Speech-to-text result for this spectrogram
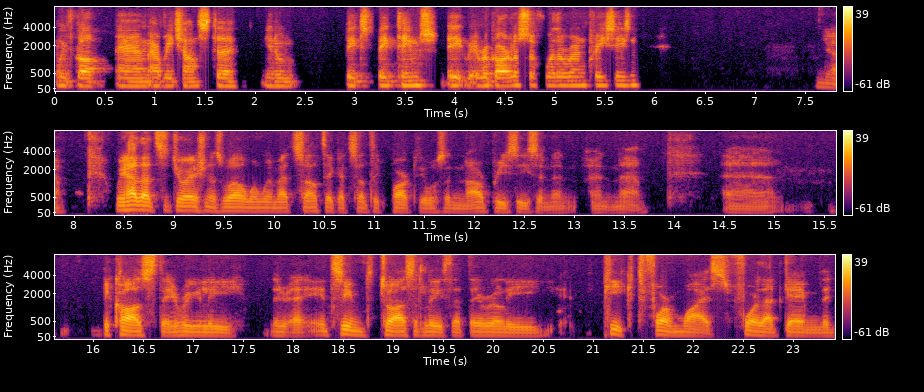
we've got um every chance to you know beat beat teams eh, regardless of whether we're in preseason. Yeah, we had that situation as well when we met Celtic at Celtic Park. It was in our preseason, and and uh, uh, because they really, they, it seemed to us at least that they really peaked form wise for that game. They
